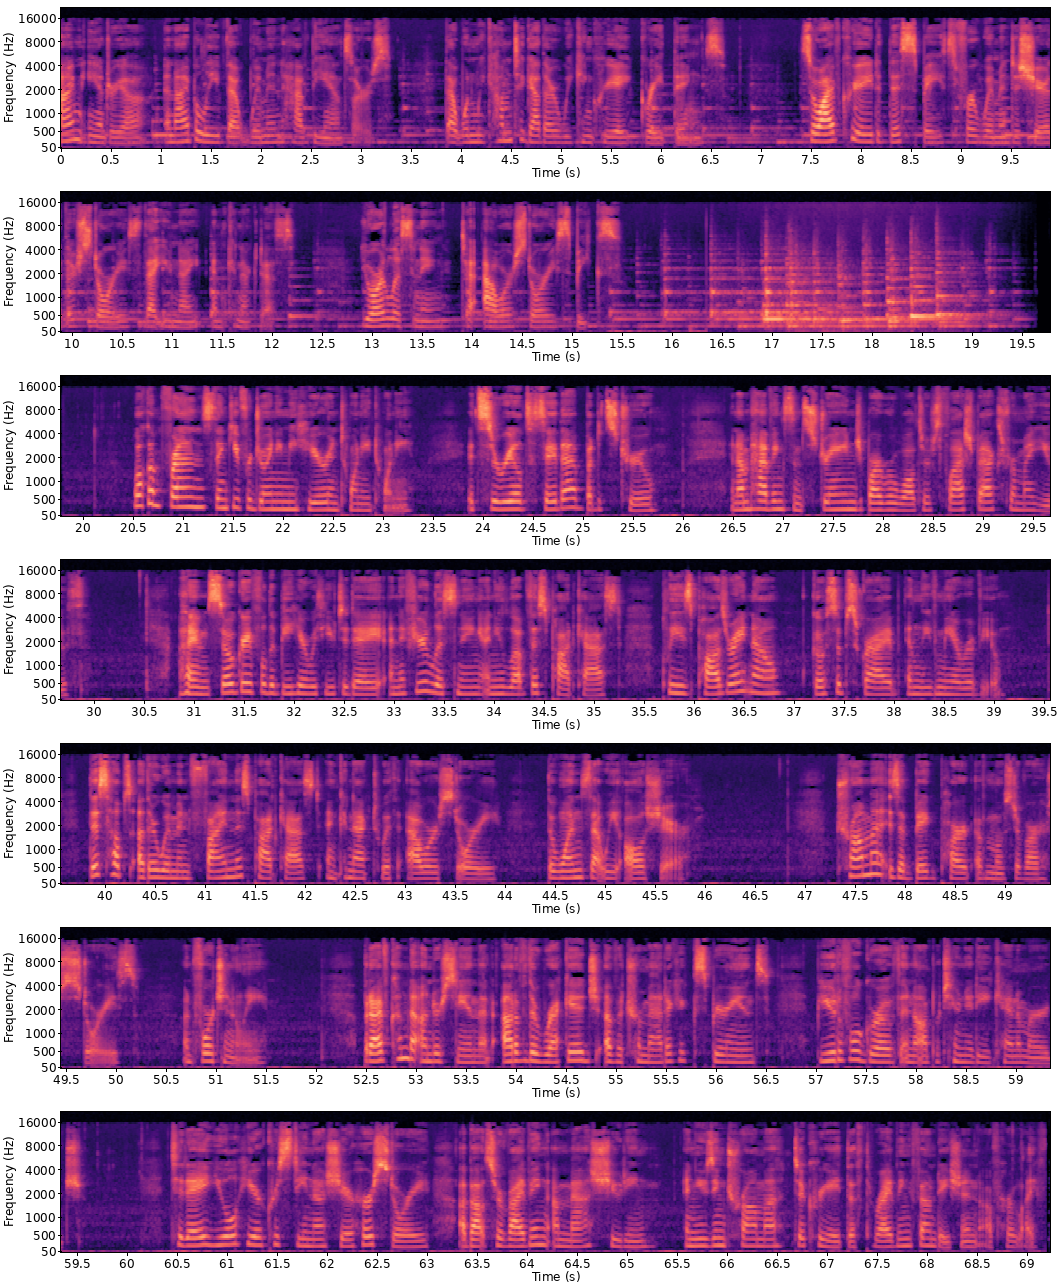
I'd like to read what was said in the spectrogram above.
I'm Andrea, and I believe that women have the answers. That when we come together, we can create great things. So I've created this space for women to share their stories that unite and connect us. You're listening to Our Story Speaks. Welcome, friends. Thank you for joining me here in 2020. It's surreal to say that, but it's true. And I'm having some strange Barbara Walters flashbacks from my youth. I am so grateful to be here with you today. And if you're listening and you love this podcast, please pause right now, go subscribe, and leave me a review. This helps other women find this podcast and connect with our story, the ones that we all share. Trauma is a big part of most of our stories unfortunately. But I've come to understand that out of the wreckage of a traumatic experience, beautiful growth and opportunity can emerge. Today, you'll hear Kristina share her story about surviving a mass shooting and using trauma to create the thriving foundation of her life.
